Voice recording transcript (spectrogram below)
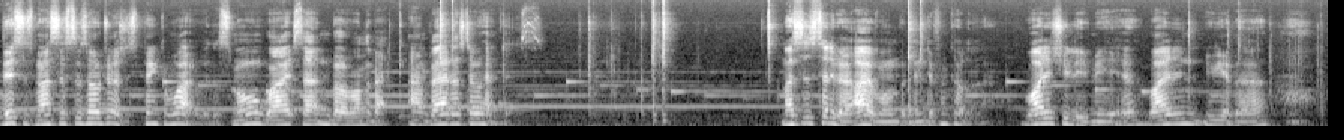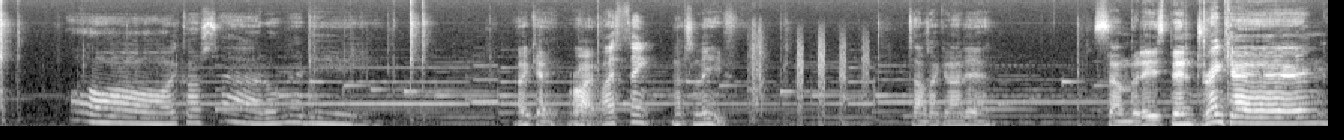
This is my sister's old dress. It's pink and white with a small white satin bow on the back. I'm glad I still have this. My sister's teddy bear. I have one, but in a different colour. Why did she leave me here? Why didn't you get there? Oh, I got sad already. Okay, right. I think let's leave. Sounds like an idea. Somebody's been drinking!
